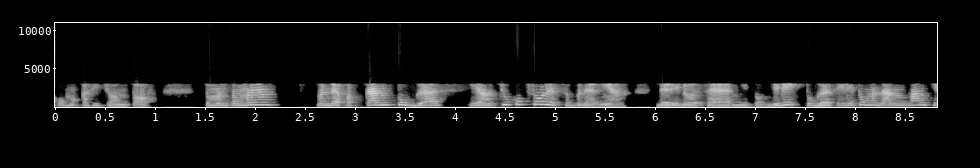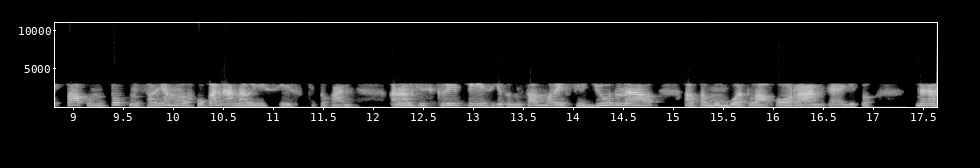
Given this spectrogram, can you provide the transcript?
aku mau kasih contoh, teman-teman mendapatkan tugas yang cukup sulit sebenarnya dari dosen gitu. Jadi tugas ini tuh menantang kita untuk misalnya melakukan analisis gitu kan. Analisis kritis gitu, misal mereview jurnal atau membuat laporan kayak gitu. Nah,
